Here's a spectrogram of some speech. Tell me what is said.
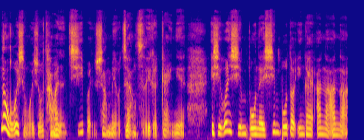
那我为什么会说台湾人基本上没有这样子的一个概概念？一起问新妇呢，新妇都应该安娜安娜，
